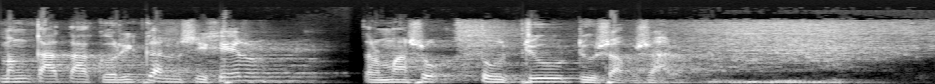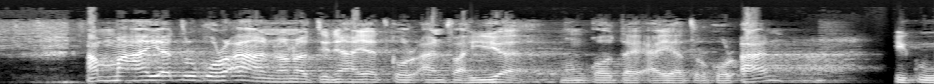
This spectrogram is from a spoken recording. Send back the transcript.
mengkategorikan sihir termasuk tujuh dosa besar. Amma ayatul Quran ana ayat Quran fahiya mongko ayatul Quran iku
